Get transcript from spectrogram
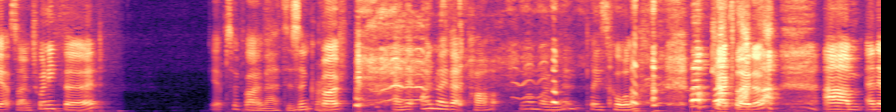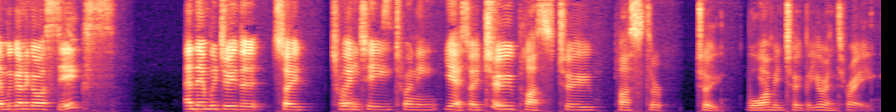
Yep. So I'm 23rd. Yep. So five. My math isn't great. Five. And then I know that part. One moment, please call her. Calculator. Um, and then we're going to go a six, and then we do the so 20. 20. Yeah, so two plus two plus th- two. Well, I'm in two, but you're in three.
